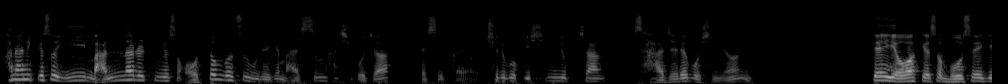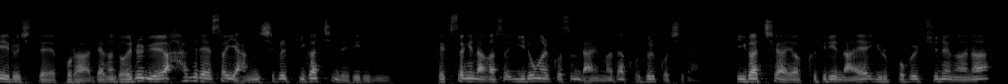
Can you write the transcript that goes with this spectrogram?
하나님께서 이 만나를 통해서 어떤 것을 우리에게 말씀하시고자 했을까요? 출애굽기 16장 4절에 보시면 때 여호와께서 모세에게 이르시되 보라 내가 너희를 위해 하늘에서 양식을 비같이 내리리니 백성이 나가서 일용할 것은 날마다 거둘 것이라 이같이 하여 그들이 나의 율법을 준행하나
